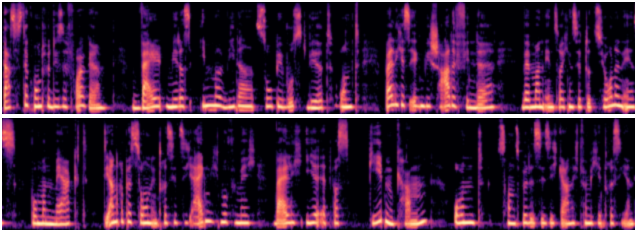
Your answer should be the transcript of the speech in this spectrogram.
das ist der Grund für diese Folge, weil mir das immer wieder so bewusst wird und weil ich es irgendwie schade finde, wenn man in solchen Situationen ist, wo man merkt, die andere Person interessiert sich eigentlich nur für mich, weil ich ihr etwas geben kann und sonst würde sie sich gar nicht für mich interessieren.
